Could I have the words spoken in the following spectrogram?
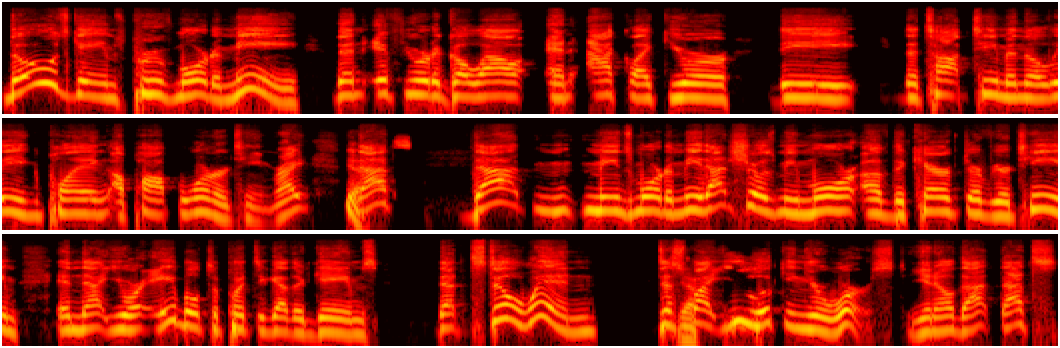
those games prove more to me than if you were to go out and act like you're the the top team in the league playing a Pop Warner team, right? Yeah. That's that m- means more to me. That shows me more of the character of your team in that you are able to put together games that still win despite you looking your worst. You know, that that's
